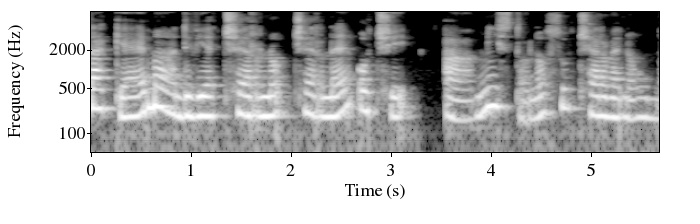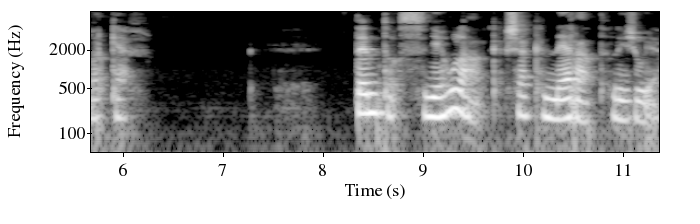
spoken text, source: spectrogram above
Také má dvě černo-černé oči a místo nosu červenou mrkev. Tento sněhulák však nerad lyžuje,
